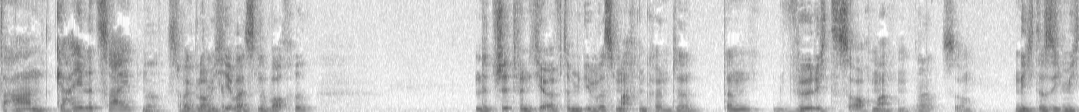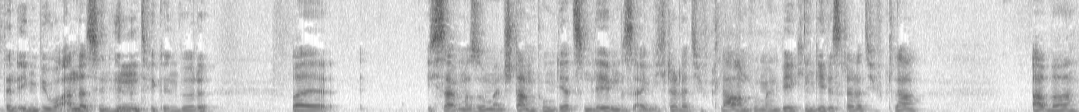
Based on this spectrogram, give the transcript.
waren geile Zeiten. Ja, Es war, glaube ich, gepasst. jeweils eine Woche. Legit, wenn ich öfter mit ihm was machen könnte, dann würde ich das auch machen. Ja. So. Nicht, dass ich mich dann irgendwie woanders hin, hin entwickeln würde, weil ich sag mal so, mein Standpunkt jetzt im Leben ist eigentlich relativ klar und wo mein Weg hingeht, ist relativ klar. Aber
